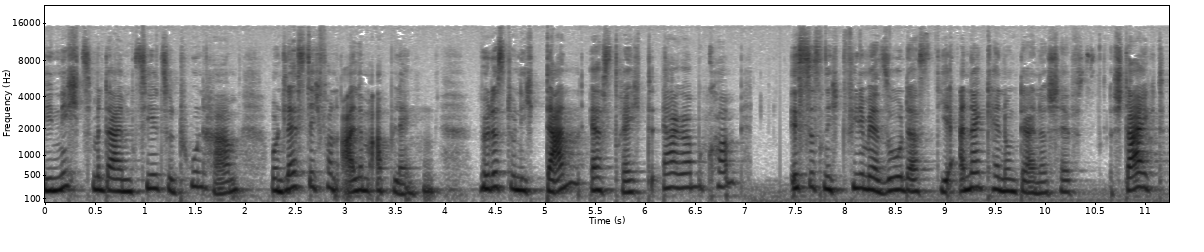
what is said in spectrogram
die nichts mit deinem Ziel zu tun haben und lässt dich von allem ablenken. Würdest du nicht dann erst recht Ärger bekommen? Ist es nicht vielmehr so, dass die Anerkennung deiner Chefs steigt,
